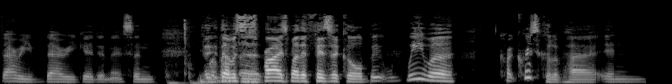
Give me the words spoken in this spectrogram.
very very good in this, and What I about was the- surprised by the physical. But we were quite critical of her in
